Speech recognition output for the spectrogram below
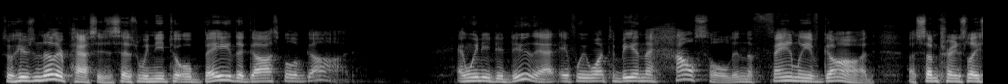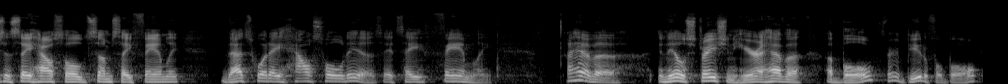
So here's another passage that says we need to obey the gospel of God. And we need to do that if we want to be in the household, in the family of God. Uh, some translations say household, some say family. That's what a household is. It's a family. I have a, an illustration here. I have a, a bowl, very beautiful bowl.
